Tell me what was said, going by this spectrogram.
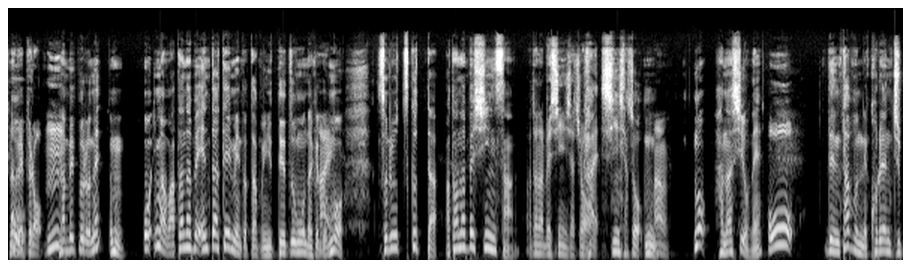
鍋プロ。うん。鍋プロね。うん。お今、渡辺エンターテインメント多分言ってると思うんだけども、それを作った渡辺晋さん、渡辺新社長。はい、新社長、うんうん。の話をね、おおで、多分ね、これ10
